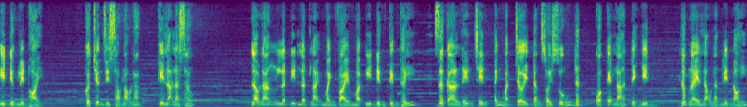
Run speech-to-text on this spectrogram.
Y điêng liền hỏi, Có chuyện gì sao lão lang? Kỳ lạ là sao? Lão lang lật đi lật lại mảnh vải Mà y điêng tìm thấy, giơ cả lên trên ánh mặt trời đang soi xuống đất qua kẽ lá để nhìn. Lúc này lão lang liền nói,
